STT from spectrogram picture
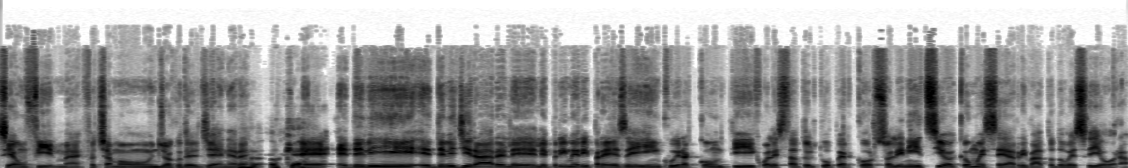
sia un film, eh? facciamo un gioco del genere okay. e, e, devi, e, devi, girare le, le, prime riprese in cui racconti qual è stato il tuo percorso all'inizio e come sei arrivato dove sei ora.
